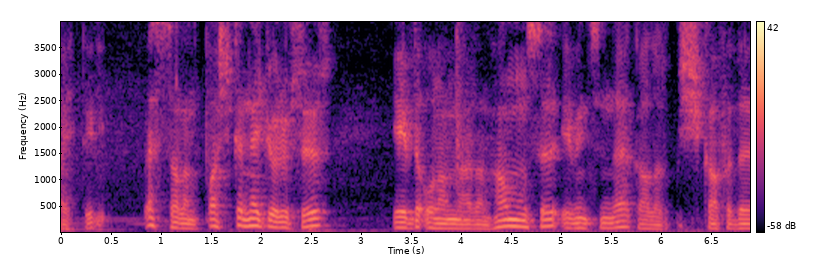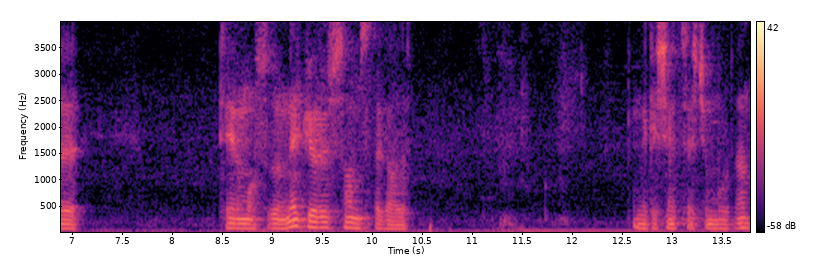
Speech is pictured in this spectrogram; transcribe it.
aiddir. Vəssalam. Başqa nə görürsüz? Evdə olanlardan hamısı evin içində qalır. Şkafıdır, termosudur. Nə görürsüz hamısı da qalır. Ne geçen seçim buradan.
